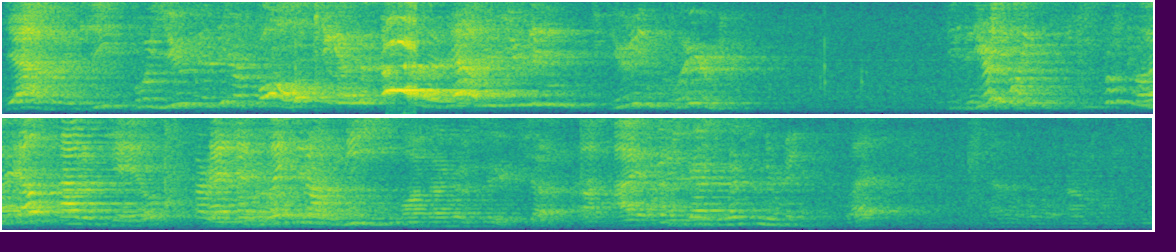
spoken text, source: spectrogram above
Yeah, but he, well, you, it's your fault. In the toilet. Yeah, but you didn't, you didn't clear me. He's You're you're like, like, he broke himself out of jail All and, and blamed it on me. Long time no see. shut up. I, I, Why don't you I, guys listen to me? What? I don't know, um, you see,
